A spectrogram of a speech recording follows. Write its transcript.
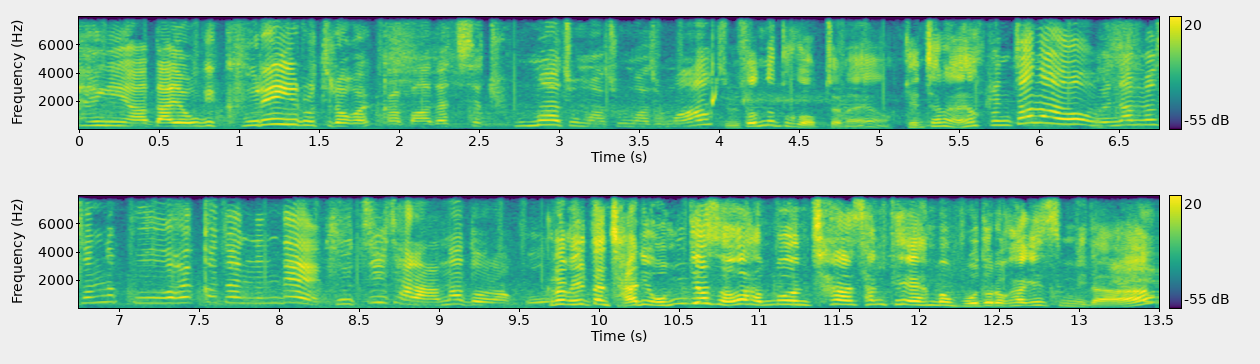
다행이야. 나 여기 그레이로 들어갈까봐. 나 진짜 조마조마 조마조마. 지금 썬루프가 없잖아요. 괜찮아요? 괜찮아요. 왜냐면 선루프 할까도 했는데 굳이 잘 안 하더라고. 그럼 일단 자리 옮겨서 한번 차 상태 한번 보도록 하겠습니다. 이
